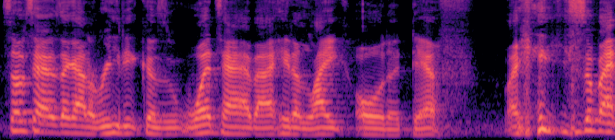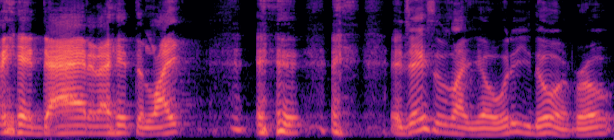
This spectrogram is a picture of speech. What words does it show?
Sometimes I gotta read it because one time I hit a like on a death. Like somebody had died and I hit the like, and, Jason was like, "Yo, what are you doing, bro?"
